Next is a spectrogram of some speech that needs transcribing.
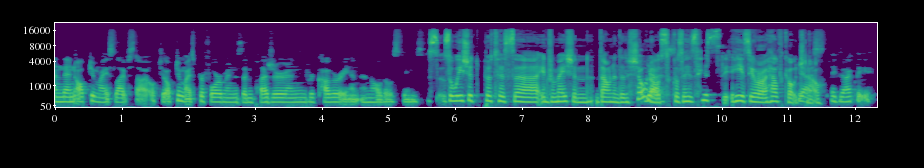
and then optimize lifestyle to optimize performance and pleasure and recovery and, and all those things. So we should put his uh, information down in the show yes. notes because he's, he's, he's your health coach yes, now. Exactly.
